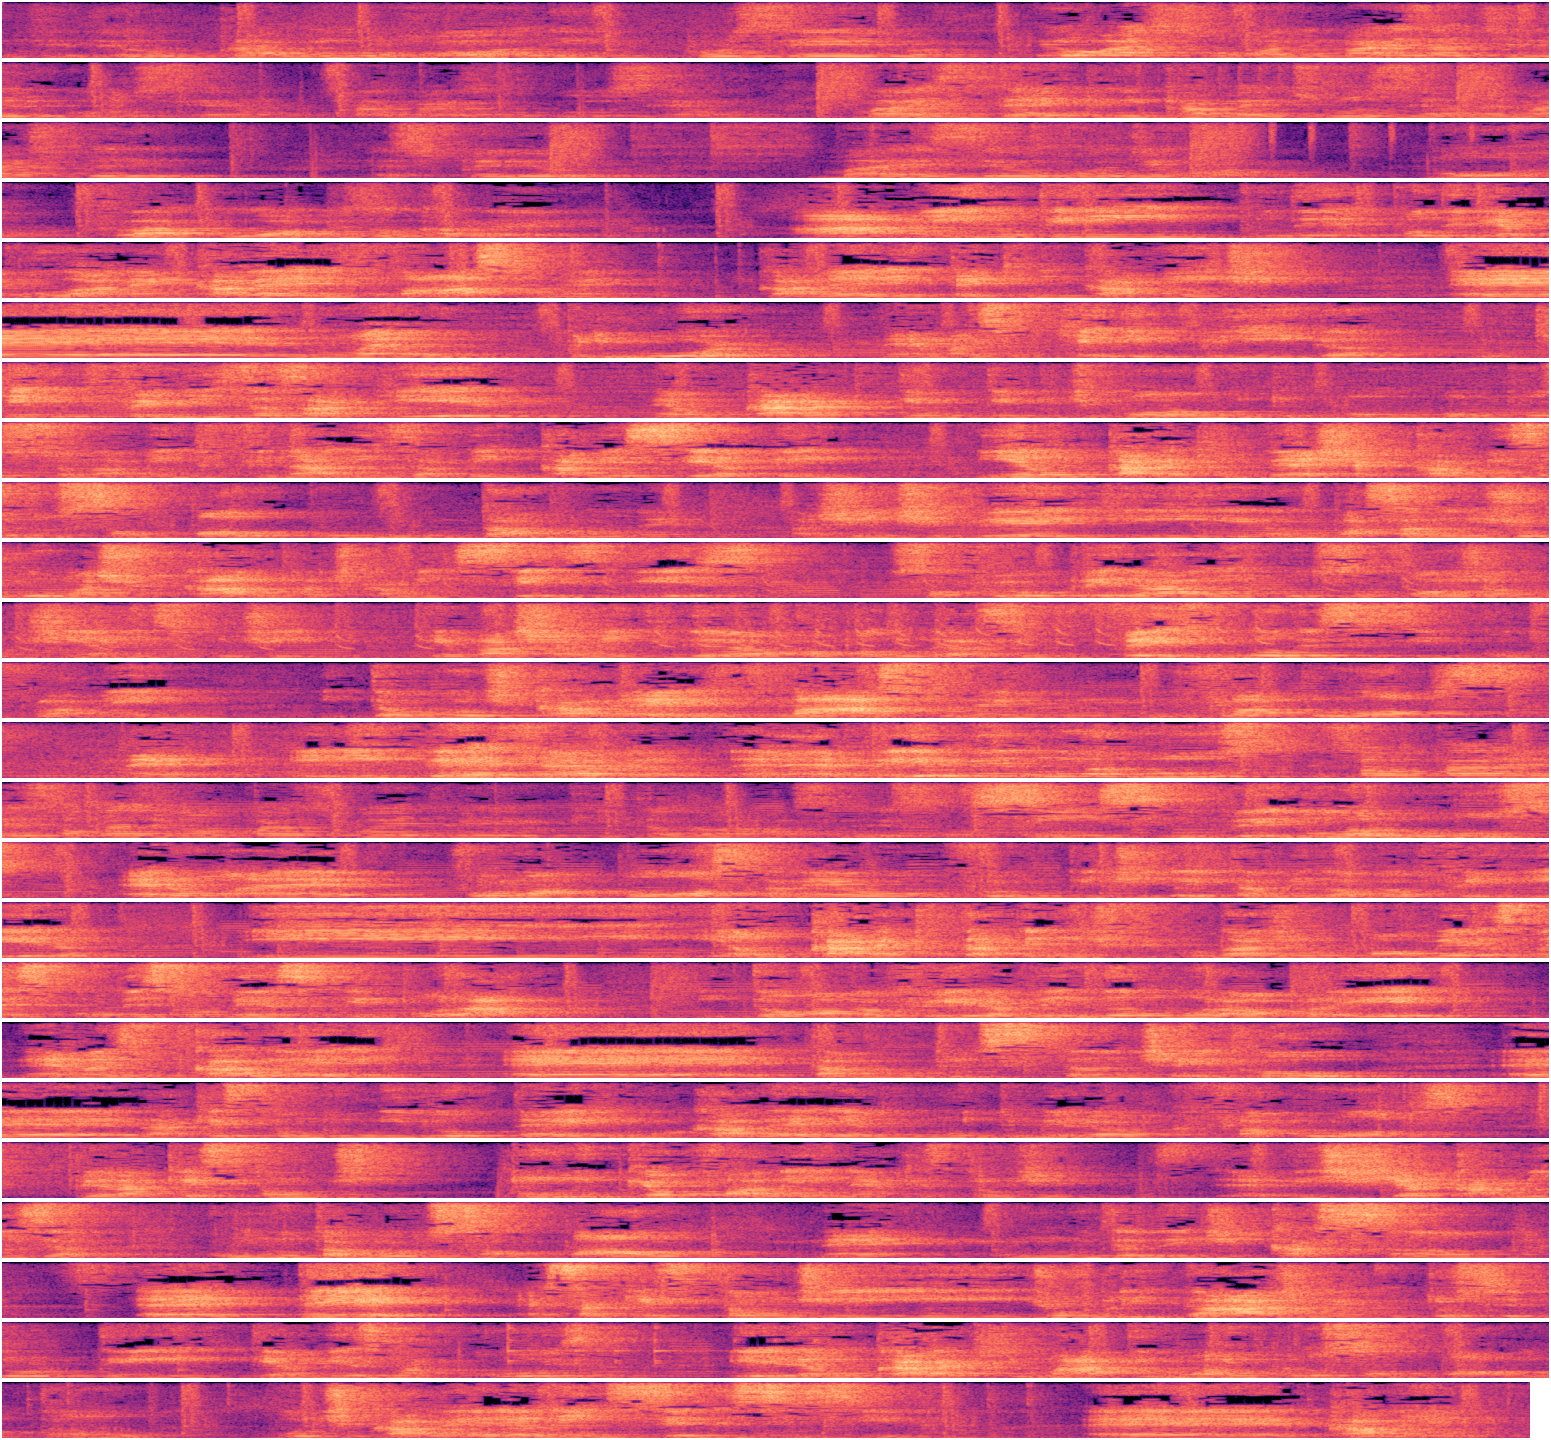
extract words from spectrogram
Entendeu? Pra mim o Rony, por ser. Eu acho o Rony mais artilheiro que o Luciano, faz mais gol que o Luciano, mas tecnicamente o Luciano é mais superior. É superior mas eu vou de Rony. Boa. Flávio Lopes ou Caleri? Ah, aí não tem nem. Poder, poderia pular, né? Caleri fácil, né? Caleri tecnicamente é, não é um primor, né? Mas o que ele briga, o que ele inferniza zagueiro, né? Um cara que tem um tempo de bola muito bom, bom posicionamento, finaliza bem, cabeceia bem. E é um cara que veste a camisa do São Paulo com muito amor, né? A gente vê aí que ano passado ele jogou machucado praticamente seis meses só foi operar ali quando o São Paulo já não tinha risco de rebaixamento e ganhar a Copa do Brasil. Fez um gol decisivo contra o Flamengo. Então, o gol de Caleri, fácil, né? O Flávio Lopes, né? Ele veio, é, é, veio, veio do Lanús. Ele só tá, ele só tá jogando quase com ele que tá na seleção. Sim, sim, veio do Lanús. Era um, é, foi uma aposta, né? Foi um pedido aí também do Abel Ferreira. E é um cara que tá tendo dificuldade no Palmeiras, mas começou bem essa temporada. Então o Abel Ferreira vem dando moral para ele, né? Mas o Caleri é, tá muito distante aí do, é, na questão do nível técnico. O Caleri é muito melhor do que o Flaco Lopes pela questão de tudo que eu falei, né? A questão de é, vestir a camisa com muito amor do São Paulo, né? Com muita dedicação, é, ter essa questão de, de hombridade, né? Que o torcedor tem, ele tem a mesma coisa. Ele é um cara que mata e morre pelo São Paulo. Então, vou de Caleri, além de ser decisivo, é, Caleri.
